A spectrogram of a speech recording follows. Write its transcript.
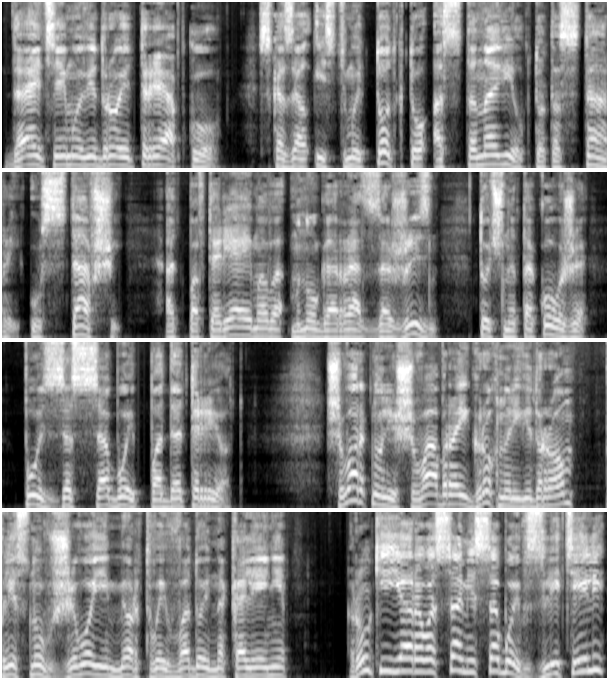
«Дайте ему ведро и тряпку», — сказал из тьмы тот, кто остановил, кто-то старый, уставший, от повторяемого много раз за жизнь, точно такого же пусть за собой подотрет. Шваркнули шваброй, грохнули ведром, плеснув живой и мертвой водой на колени, Руки Ярова сами собой взлетели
